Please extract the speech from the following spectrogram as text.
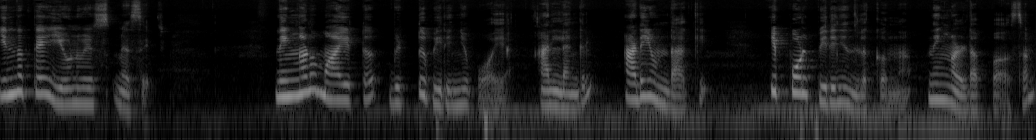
ഇന്നത്തെ യൂണിവേഴ്സ് മെസ്സേജ് നിങ്ങളുമായിട്ട് വിട്ടുപിരിഞ്ഞു പോയ അല്ലെങ്കിൽ അടിയുണ്ടാക്കി ഇപ്പോൾ പിരിഞ്ഞു നിൽക്കുന്ന നിങ്ങളുടെ പേഴ്സൺ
